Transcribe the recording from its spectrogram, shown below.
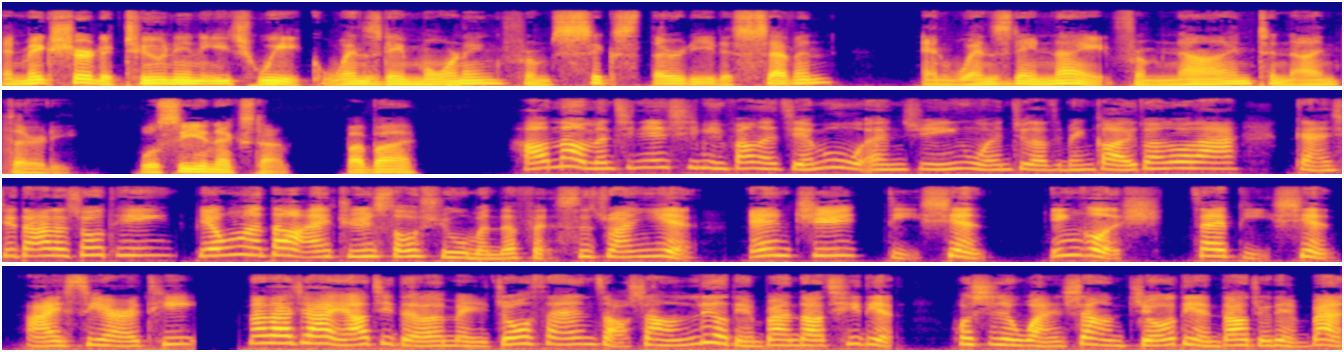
And make sure to tune in each week Wednesday morning from 6:30 to 7 and Wednesday night from 9 to 9:30. We'll see you next time. Bye bye. 好，那我们今天希平方的节目 NG 英文就到这边告一段落啦，感谢大家的收听，别忘了到 IG 搜寻我们的粉丝专页 NG 底线 English 在底线 ICRT。那大家也要记得每周三早上六点半到七点。或是晚上九点到九点半，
